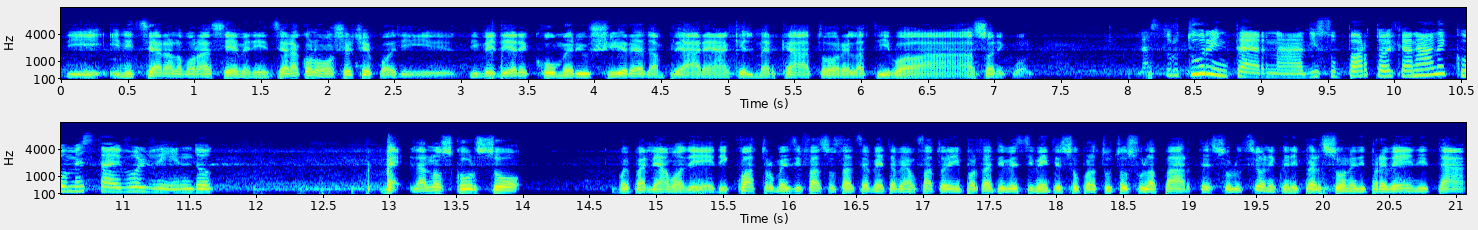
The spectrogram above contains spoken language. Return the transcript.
di iniziare a lavorare assieme, di iniziare a conoscerci e poi di, di, vedere come riuscire ad ampliare anche il mercato relativo a, a Sonic Wall. La struttura interna di supporto al canale come sta evolvendo? Beh, l'anno scorso, poi parliamo di, quattro mesi fa sostanzialmente, abbiamo fatto degli importanti investimenti soprattutto sulla parte soluzioni, quindi persone di prevendita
